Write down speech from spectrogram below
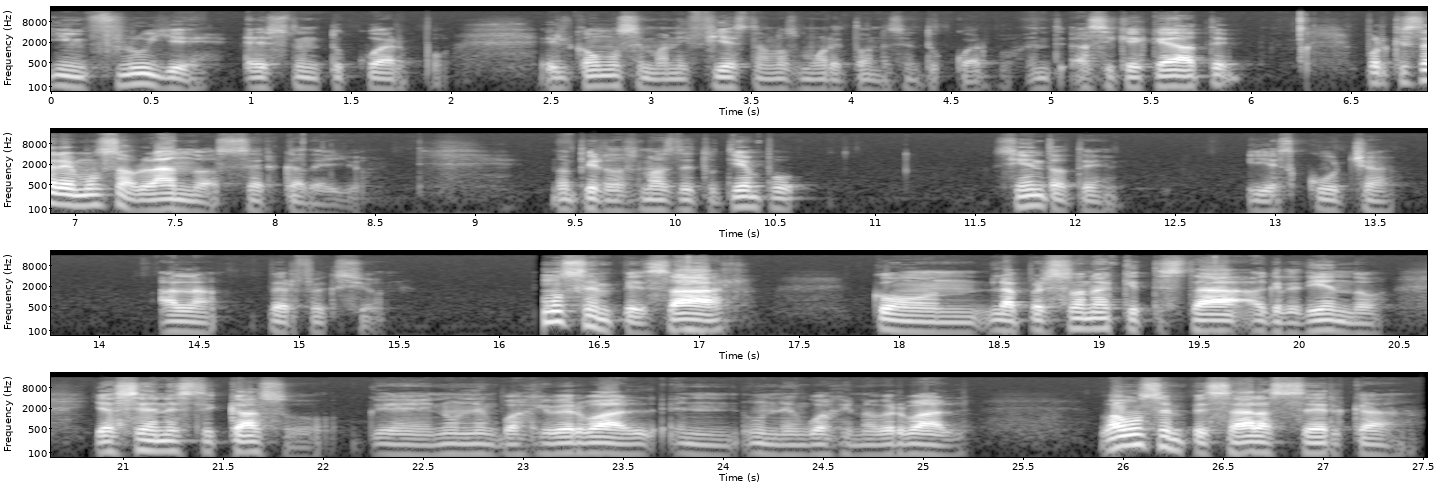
influye esto en tu cuerpo, el cómo se manifiestan los moretones en tu cuerpo. Así que quédate porque estaremos hablando acerca de ello. No pierdas más de tu tiempo, siéntate y escucha a la perfección. Vamos a empezar con la persona que te está agrediendo, ya sea en este caso en un lenguaje verbal, en un lenguaje no verbal. Vamos a empezar acerca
